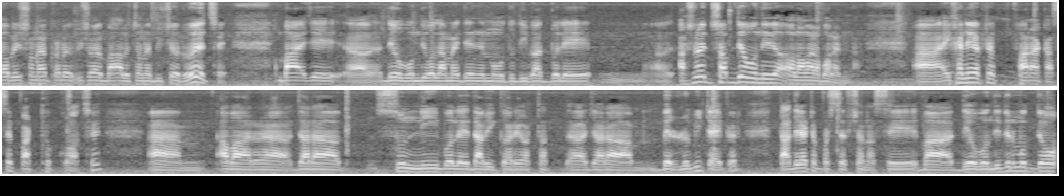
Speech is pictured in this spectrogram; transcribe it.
গবেষণা করার বিষয় বা আলোচনার বিষয় রয়েছে, বা যে দেওবন্দি ওলামাইদের মৌদুদিবাদ বলে আসলে সব দেওবন্দি ওলামারা বলেন না। এখানে একটা ফারাক আছে, পার্থক্য আছে। আবার যারা সুন্নি বলে দাবি করে, অর্থাৎ যারা বেরলবি টাইপের তাদের একটা পারসেপশন আছে, বা দেওবন্দীদের মধ্যেও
